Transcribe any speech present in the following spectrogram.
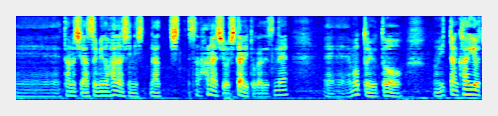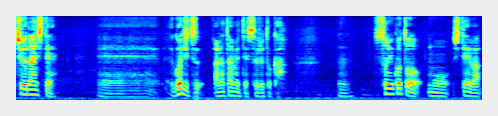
えー、楽しい遊びの話にな、話をしたりとかですね、えー、もっと言うと、一旦会議を中断して、え後日改めてするとか、うん、そういうことをもうしては、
